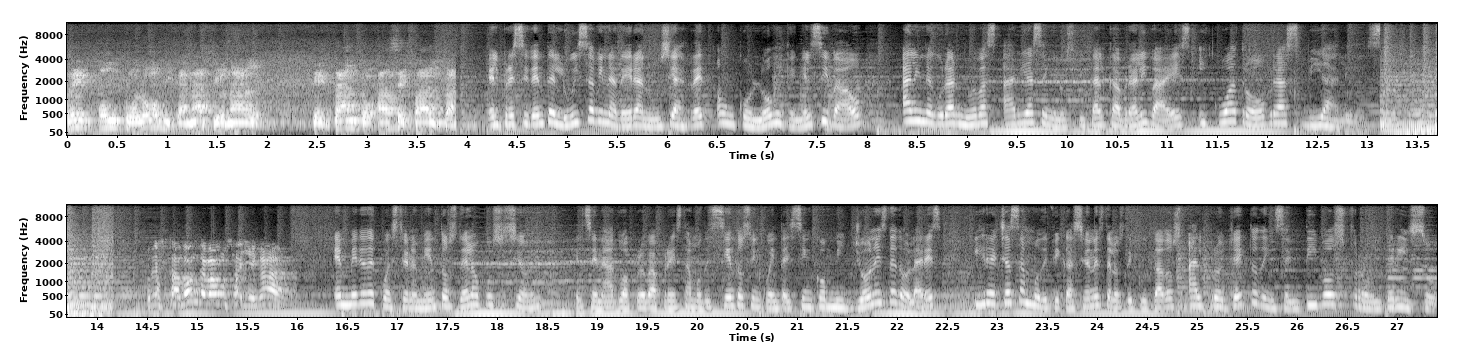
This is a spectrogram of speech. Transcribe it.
red oncológica nacional que tanto hace falta. El presidente Luis Abinader anuncia red oncológica en el Cibao al inaugurar nuevas áreas en el Hospital Cabral Ibáez y cuatro obras viales. hasta dónde vamos a llegar? En medio de cuestionamientos de la oposición, el Senado aprueba préstamo de 155 millones de dólares y rechaza modificaciones de los diputados al proyecto de incentivos fronterizos.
